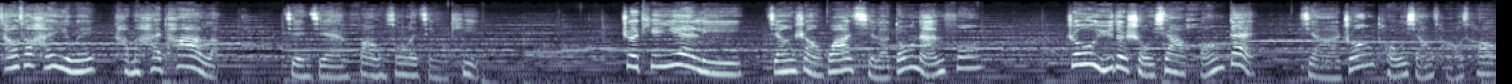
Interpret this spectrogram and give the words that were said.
曹操还以为他们害怕了，渐渐放松了警惕。这天夜里，江上刮起了东南风，周瑜的手下黄盖假装投降曹操，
